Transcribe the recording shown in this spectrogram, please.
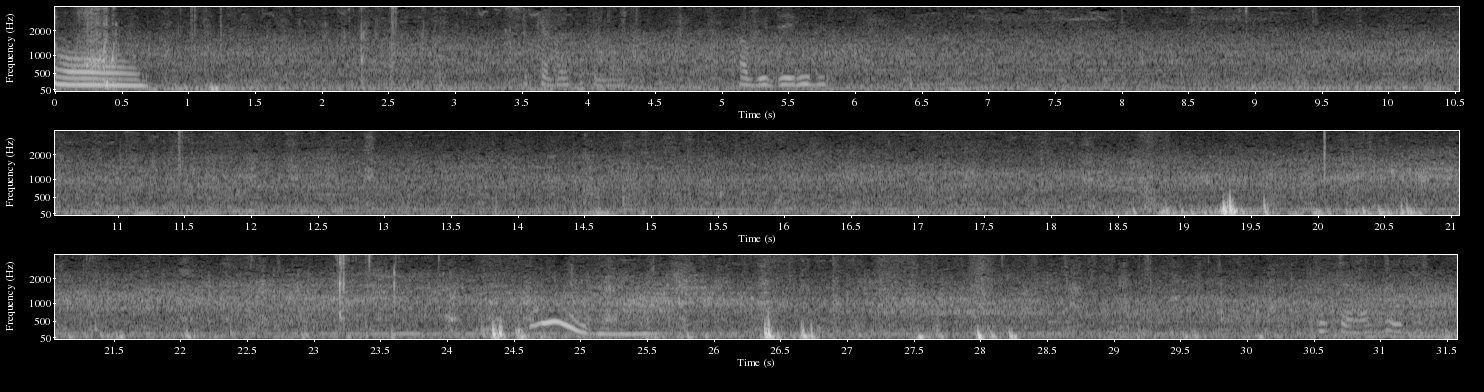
Oh. Şeker bastım. Ha bu değil mi? 怎么会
